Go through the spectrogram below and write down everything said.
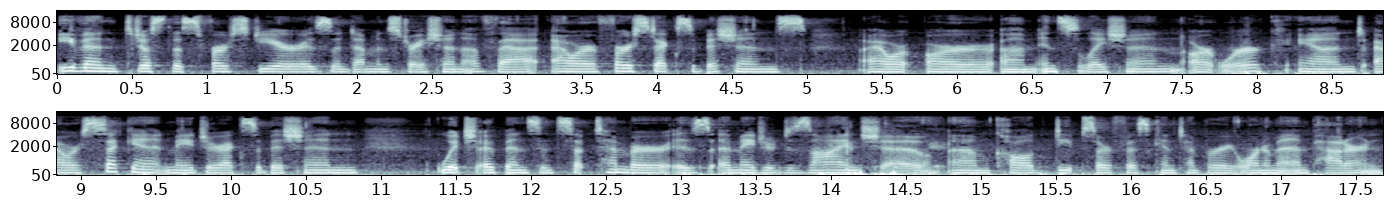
even just this first year is a demonstration of that. Our first exhibitions, our, our um, installation artwork, and our second major exhibition, which opens in September, is a major design show um, called Deep Surface Contemporary Ornament and Pattern.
